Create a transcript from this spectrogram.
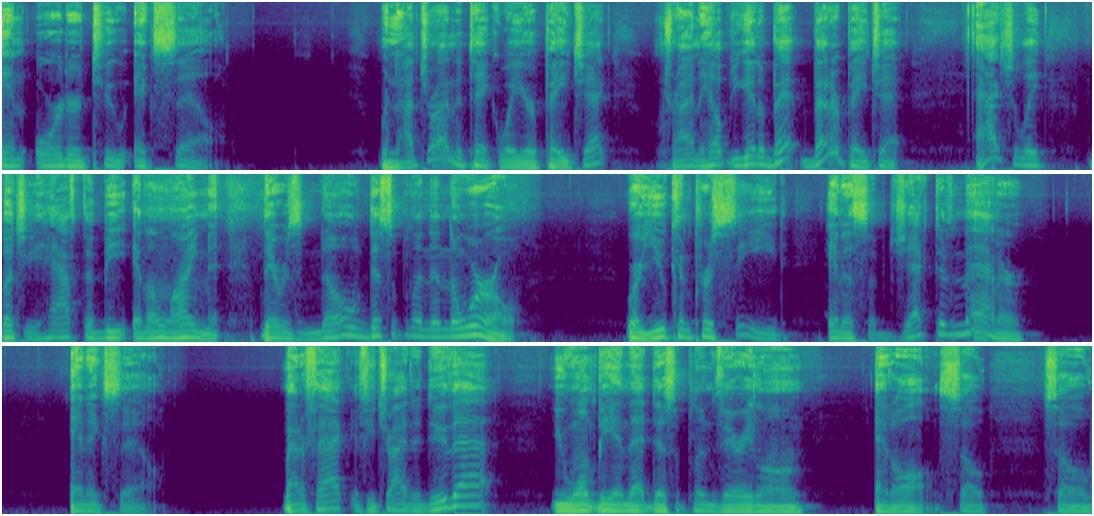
in order to excel. We're not trying to take away your paycheck, We're trying to help you get a better paycheck. Actually, but you have to be in alignment. There is no discipline in the world where you can proceed in a subjective manner and excel. Matter of fact, if you try to do that, you won't be in that discipline very long at all. So, so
